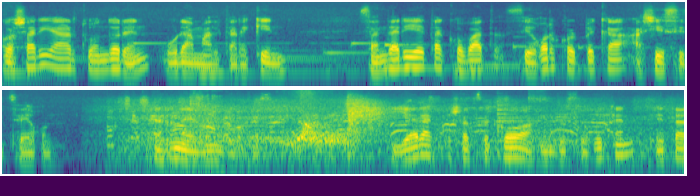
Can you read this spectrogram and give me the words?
Gosaria hartu ondoren, ura maltarekin, zandarietako bat zigor kolpeka hasi egun. Erne egun Iarak osatzeko agindu zuguten eta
